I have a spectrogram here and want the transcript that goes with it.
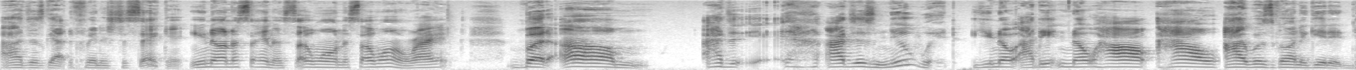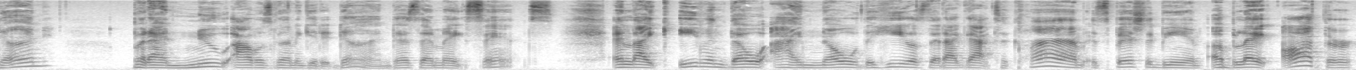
I just got to finish the second. You know what I'm saying? And so on and so on, right? But um I just, I just knew it. You know, I didn't know how how I was going to get it done, but I knew I was going to get it done. Does that make sense? And like even though I know the hills that I got to climb, especially being a black author,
